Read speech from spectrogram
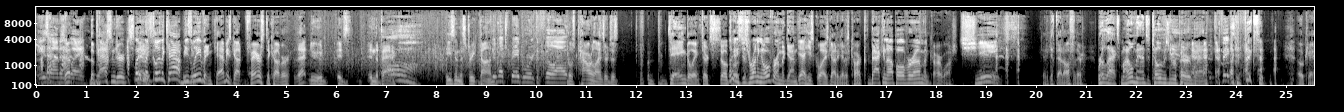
He's on his Yep. way. The passenger Look at, the, look at the cab. He's leaving. Cabbie's got fares to cover. That dude is in the back. Oh. He's in the street done. Too much paperwork to fill out. Those power lines are just dangling. They're so Look, close. he's just running over him again. yeah, he's well, he's got to get his car Backing up over him and car wash. Jeez. Got to get that off of there. relax. My old man's a television repair man. You can fix it. Fix it. Okay.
